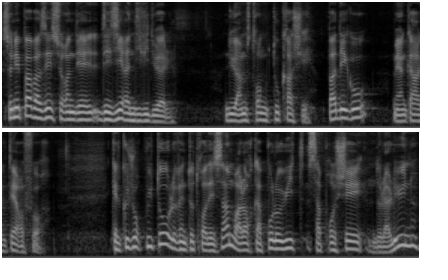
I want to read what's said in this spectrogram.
ce n'est pas basé sur un désir individuel, du Armstrong tout craché, pas d'ego, mais un caractère fort. Quelques jours plus tôt, le 23 décembre, alors qu'Apollo 8 s'approchait de la Lune,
